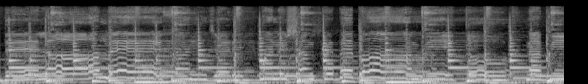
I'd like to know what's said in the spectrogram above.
दिला में खंजर मन शंख दे बांधी तो नबी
